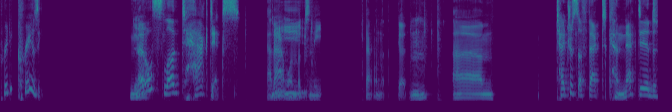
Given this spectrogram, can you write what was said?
pretty crazy. Yeah. Metal Slug Tactics. Now that one looks neat. That one looks good. Mhm. Um, Tetris Effect Connected,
